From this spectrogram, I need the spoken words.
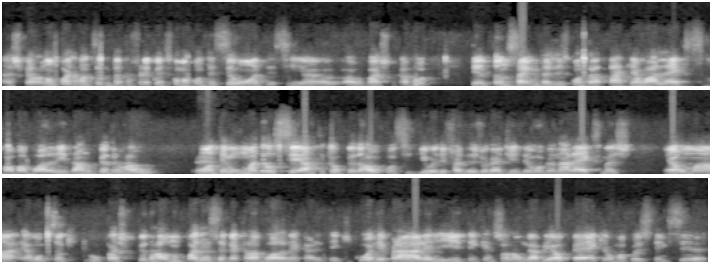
acho que ela não pode acontecer com tanta frequência como aconteceu ontem. Assim, a, a, o Vasco acabou tentando sair muitas vezes contra-ataque, é o Alex rouba a bola ali e dá no Pedro Raul. Ontem uma deu certo, que o Pedro Raul conseguiu ele fazer a jogadinha e devolver no Alex, mas é uma, é uma opção que o, acho que o Pedro Raul não pode receber aquela bola, né, cara? Ele tem que correr para a área ali, tem que acionar um Gabriel Peck, é uma coisa que tem que ser,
